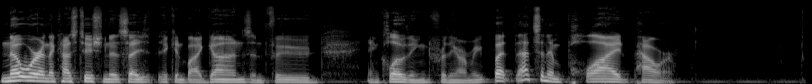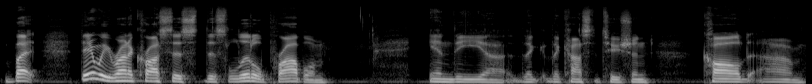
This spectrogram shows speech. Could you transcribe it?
nowhere in the Constitution does it say it can buy guns and food and clothing for the army, but that's an implied power. But then we run across this this little problem in the uh, the, the Constitution called um,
